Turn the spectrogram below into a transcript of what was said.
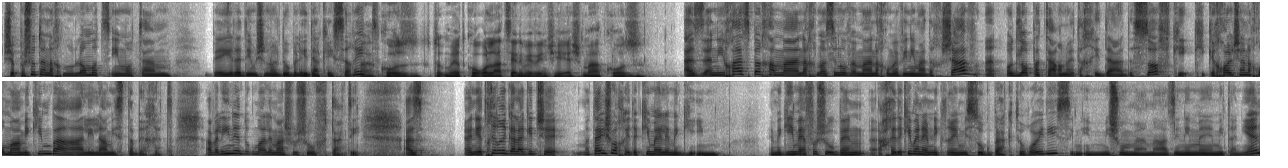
שפשוט אנחנו לא מוצאים אותם בילדים שנולדו בלידה קיסרית. מה הקוז? זאת אומרת, קורולציה אני מבין שיש, מה הקוז? אז אני יכולה לספר לך מה אנחנו עשינו ומה אנחנו מבינים עד עכשיו, עוד לא פתרנו את החידה עד הסוף, כי, כי ככל שאנחנו מעמיקים בה, העלילה מסתבכת. אבל הנה דוגמה למשהו שהופתעתי. אז אני אתחיל רגע להגיד שמתישהו החיידקים האלה מגיעים. הם מגיעים איפשהו בין, החיידקים האלה הם נקראים מסוג בקטרואידיס, אם, אם מישהו מהמאזינים מתעניין.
